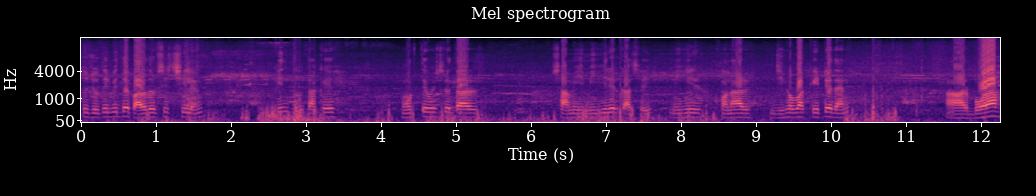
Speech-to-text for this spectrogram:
তো জ্যোতির্বিদ্যায় পারদর্শী ছিলেন, কিন্তু তাকে মরতে হয়েছিল তার স্বামী মিহিরের কাছেই। মিহির খনার জিহবা কেটে দেন, আর বরাহ,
